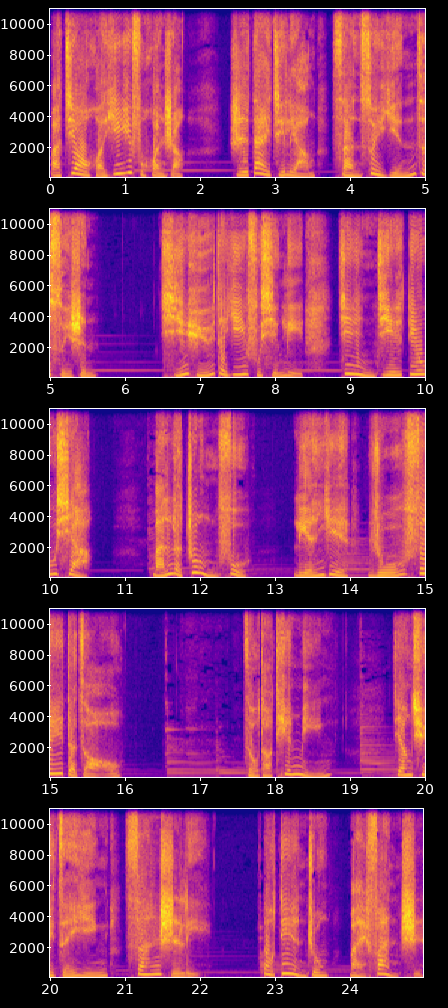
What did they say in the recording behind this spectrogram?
把教化衣服换上，只带几两散碎银子随身，其余的衣服行李尽皆丢下，瞒了重负，连夜如飞的走。走到天明，将去贼营三十里，到店中买饭吃。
